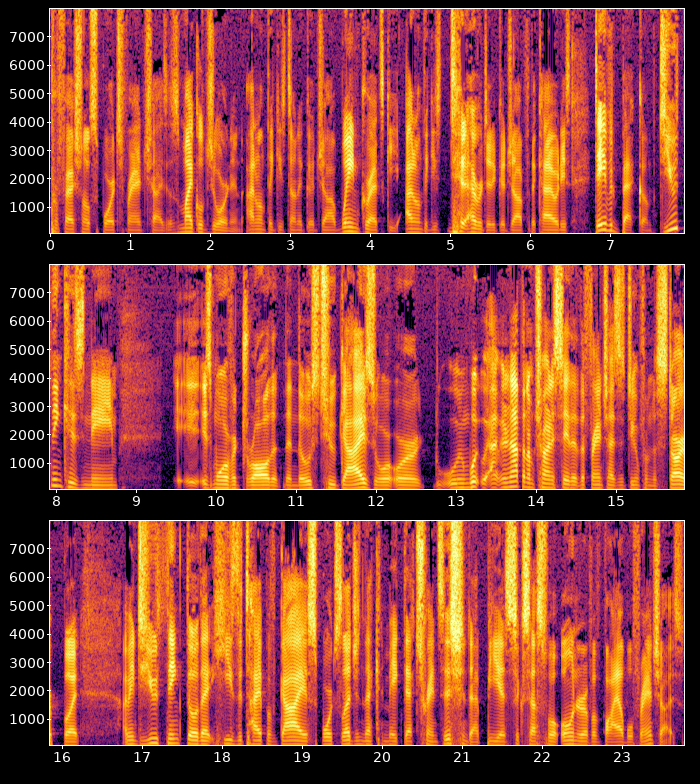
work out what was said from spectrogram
professional sports franchises. Michael Jordan, I don't think he's done a good job. Wayne Gretzky, I don't think he's did, ever did a good job for the Coyotes. David Beckham, do you think his name is more of a draw than, than those two guys, or or what, not that I'm trying to say that the franchise is doomed from the start, but I mean, do you think though that he's the type of guy, a sports legend, that can make that transition to be a successful owner of a viable franchise?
